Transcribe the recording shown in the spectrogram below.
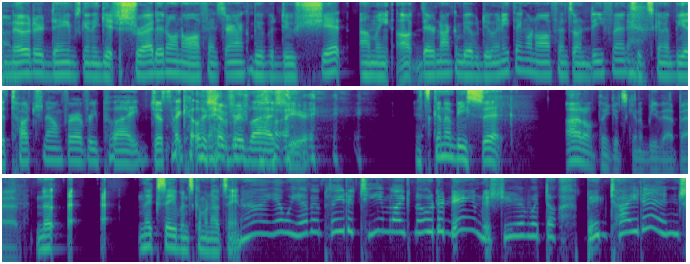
Dude, Notre Dame's gonna get shredded on offense. They're not gonna be able to do shit. I mean, uh, they're not gonna be able to do anything on offense. On defense, it's gonna be a touchdown for every play, just like LSU Every did last play. year. It's gonna be sick. I don't think it's going to be that bad. No, Nick Saban's coming out saying, "Ah, yeah, we haven't played a team like Notre Dame this year with the big tight ends,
